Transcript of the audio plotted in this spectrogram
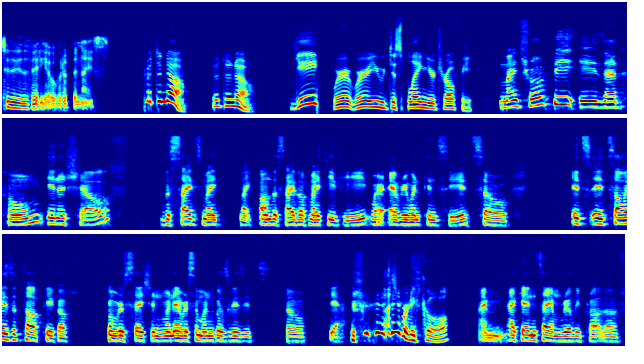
to do the video would have been nice. Good to know. Good to know. Gee, where where are you displaying your trophy? My trophy is at home in a shelf besides my like on the side of my TV where everyone can see it. So it's it's always a topic of conversation whenever someone goes visit. So yeah. That's pretty cool. I'm I can say I'm really proud of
